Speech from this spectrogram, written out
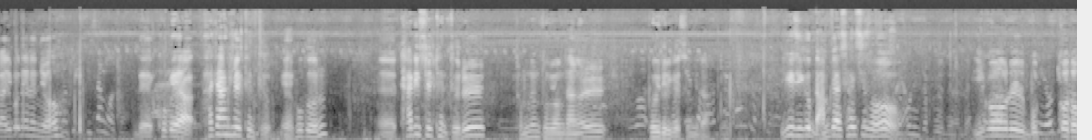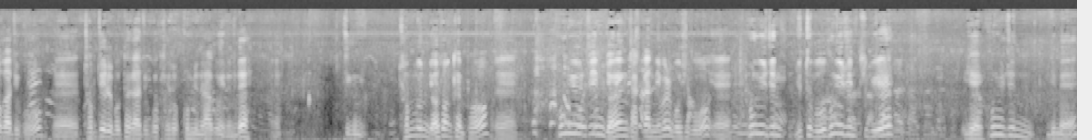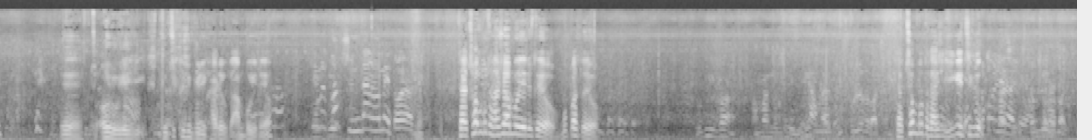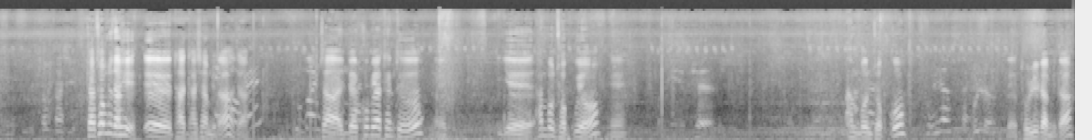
자 이번에는요? 네 코베아 화장실 텐트 예, 혹은 예, 탈의실 텐트를 접는 동영상을 보여드리겠습니다 이게 지금 남자 셋이서 이거를 못 걷어가지고 예, 접지를 못해가지고 계속 고민을 하고 있는데 예, 지금 전문 여성 캠퍼 예, 홍유진 여행 작가님을 모시고 예, 홍유진 유튜브 홍유진 TV에 예, 홍유진 님의 예, 저- 어유 예, 등치 크신 분이 가려고 안 보이네요. 힘을 꽉 준 다음에 넣어야 돼. 자, 처음부터 다시 한번 해주세요. 못 봤어요. 여기가 안 맞는데 이게 이게 안 맞아? 자, 처음부터 다시 이게 지금 돌려야 돼요. 자, 처음부터 다시 예, 다 다시 합니다. 자. 자 이제 코비아 텐트 예, 예, 한 번 접고요. 예. 한 번 접고 돌렸어요. 네, 돌리랍니다.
